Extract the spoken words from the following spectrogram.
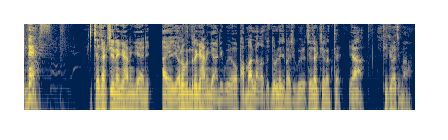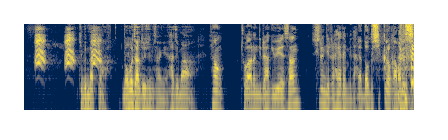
네. 제작진에게 하는 게 아니, 아 예, 여러분들에게 하는 게 아니고요. 반말 나가도 놀라지 마시고요. 제작진한테 야 비교하지 마. 기분 나빠. 너무 자존심 상해. 하지 마. 형, 좋아하는 일을 하기 위해선 싫은 일을 해야 됩니다. 야 너도 시끄러 가만히 있어.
